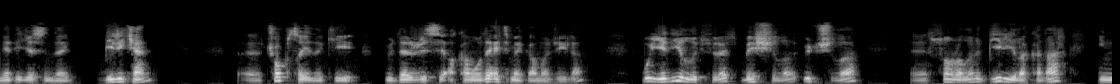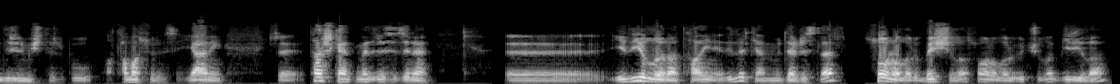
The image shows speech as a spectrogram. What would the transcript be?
neticesinde biriken e, çok sayıdaki müderrisi akamode etmek amacıyla bu 7 yıllık süreç 5 yıla, 3 yıla e, sonraları 1 yıla kadar indirilmiştir bu atama süresi. Yani işte Taşkent Medresesi'ne e, 7 yıllığına tayin edilirken müderrisler sonraları 5 yıla, sonraları 3 yıla, 1 yıla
